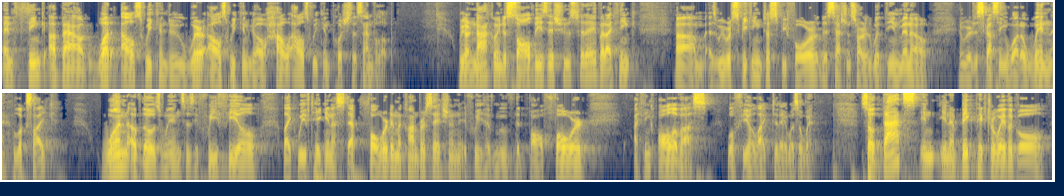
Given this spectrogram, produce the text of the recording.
and think about what else we can do, where else we can go, how else we can push this envelope. We are not going to solve these issues today, but I think um, as we were speaking just before this session started with Dean Minow, and we were discussing what a win looks like, one of those wins is if we feel like we've taken a step forward in the conversation, if we have moved the ball forward, I think all of us will feel like today was a win. So that's, in, in a big picture way, the goal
